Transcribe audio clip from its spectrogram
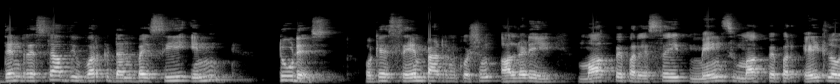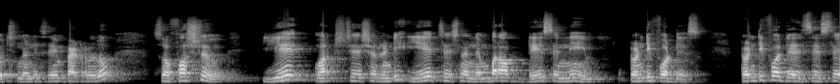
then rest of the work done by C in two days okay same pattern question already mark paper SI mains mark paper ఎయిట్లో వచ్చిందండి సేమ్ ప్యాటర్న్లో సో ఫస్ట్ ఏ వర్క్స్ చేశాడండి ఏ చేసిన నెంబర్ ఆఫ్ డేస్ ఎన్ని? Twenty four days. Twenty four days చేస్తే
